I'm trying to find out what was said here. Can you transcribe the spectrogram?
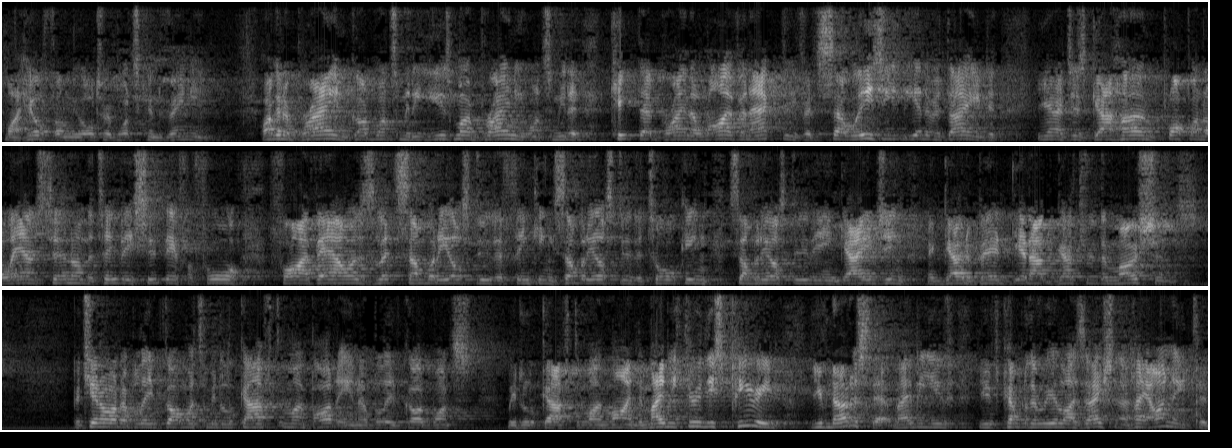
my health on the altar of what's convenient. I've got a brain. God wants me to use my brain. He wants me to keep that brain alive and active. It's so easy at the end of the day to, you know, just go home, plop on the lounge, turn on the TV, sit there for four, five hours, let somebody else do the thinking, somebody else do the talking, somebody else do the engaging, and go to bed, get up, go through the motions. But you know what? I believe God wants me to look after my body, and I believe God wants me to look after my mind. And maybe through this period, you've noticed that. Maybe you've, you've come to the realization that, hey, I need to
